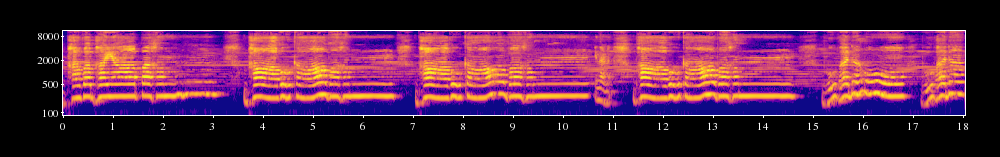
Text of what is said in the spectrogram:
ഭവഭയാപഹം ഭാവുകാവഹം ഭാവുകാവഹം എന്നാണ് ഭാവുകാവഹം ഭുവനമോ ഭുവന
